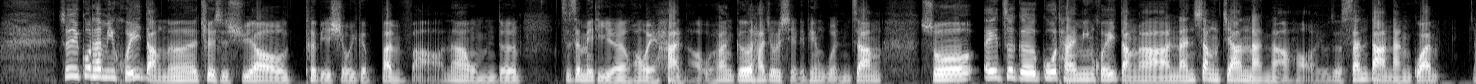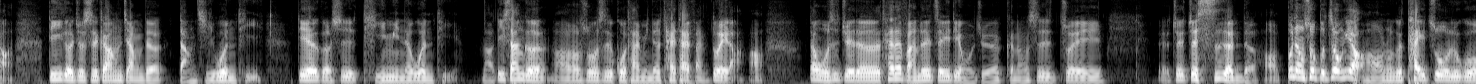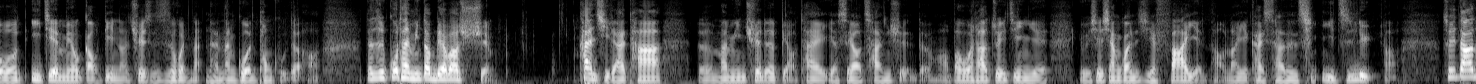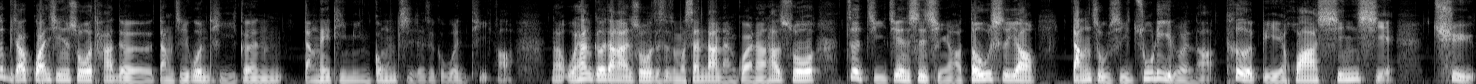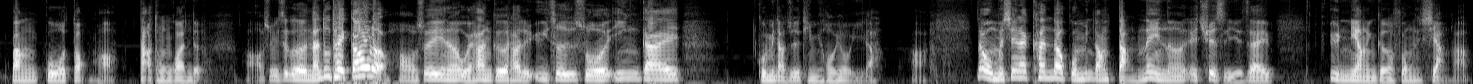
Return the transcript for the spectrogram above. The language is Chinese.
所以郭台铭回党呢，确实需要特别修一个办法啊。那我们的资深媒体人黄伟汉啊，伟汉哥他就写了一篇文章，说：哎，这个郭台铭回党啊，难上加难呐，哈，有这三大难关啊。第一个就是刚刚讲的党籍问题，第二个是提名的问题。那，第三个啊，他说是郭台铭的太太反对了啊，但我是觉得太太反对这一点，我觉得可能是最呃最最私人的啊，不能说不重要哈。那个太座如果意见没有搞定呢，确实是会难很难过、很痛苦的哈。但是郭台铭到底要不要选？看起来他呃蛮明确的表态，也是要参选的啊，包括他最近也有一些相关的这些发言，好，那也开始他的请益之旅啊。所以大家都比较关心说他的党籍问题跟党内提名公职的这个问题啊。那伟汉哥当然说这是什么三大难关啊？他说这几件事情啊都是要党主席朱立伦啊特别花心血去帮郭董啊打通关的啊。所以这个难度太高了哦。所以呢，伟汉哥他的预测是说应该国民党就是提名侯友谊啦啊。那我们现在看到国民党党内呢，诶，确实也在。酝酿一个风向啊，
